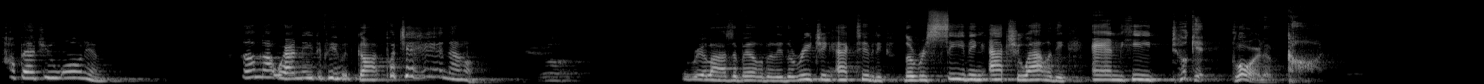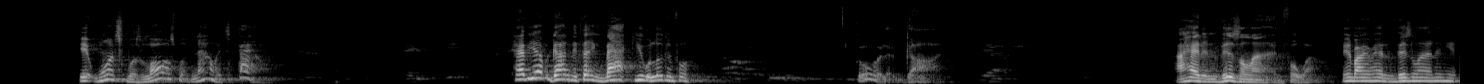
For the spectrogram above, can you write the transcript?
How bad you want him? I'm not where I need to be with God. Put your hand out. Realize availability, the reaching activity, the receiving actuality, and he took it. Glory to God. It once was lost, but now it's found. Have you ever got anything back you were looking for? Glory to God. I had Invisalign for a while. Anybody ever had Invisalign in here?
